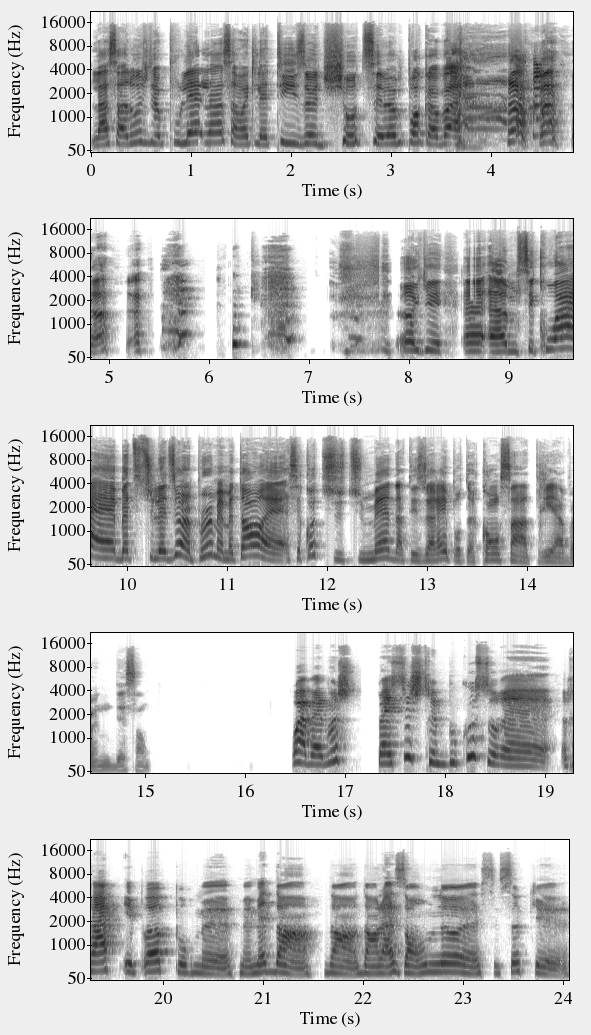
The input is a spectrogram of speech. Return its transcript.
La sandwich de poulet, là, ça va être le teaser du show, tu sais même pas comment. ok. Euh, euh, c'est quoi, euh, ben, tu l'as dit un peu, mais mettons, c'est quoi tu, tu mets dans tes oreilles pour te concentrer avant une descente? Ouais, ben moi, je, ben, je tripe beaucoup sur rap, hip-hop pour me, me mettre dans, dans, dans la zone, là. C'est ça que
